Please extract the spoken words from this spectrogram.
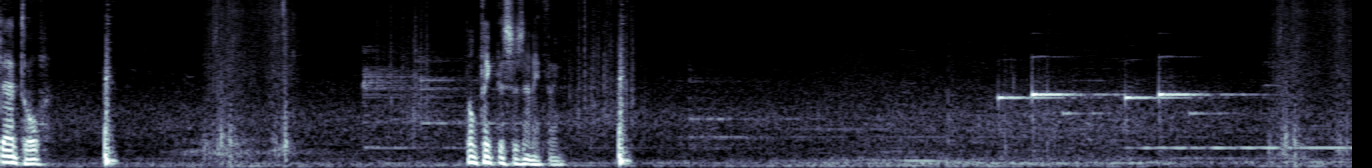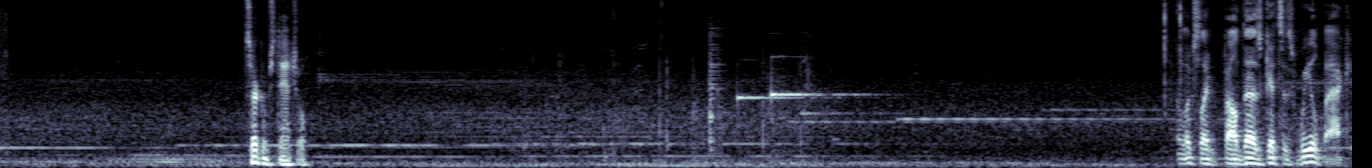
Incidental. Don't think this is anything. Circumstantial. It looks like Valdez gets his wheel back.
